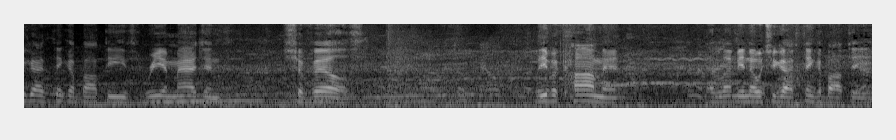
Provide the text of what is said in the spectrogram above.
You guys think about these reimagined Chevelles? Leave a comment and let me know what you guys think about these.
